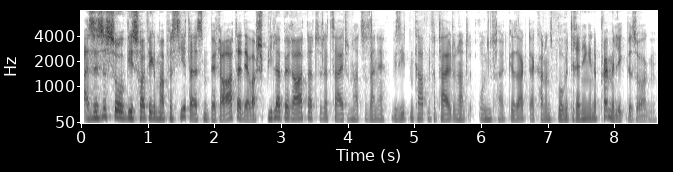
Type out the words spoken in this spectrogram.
Also es ist so, wie es häufiger mal passiert, da ist ein Berater, der war Spielerberater zu der Zeit und hat so seine Visitenkarten verteilt und hat uns halt gesagt, er kann uns Probetraining in der Premier League besorgen.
